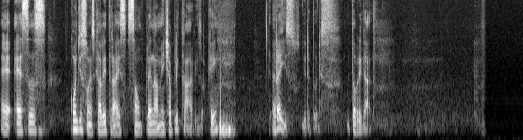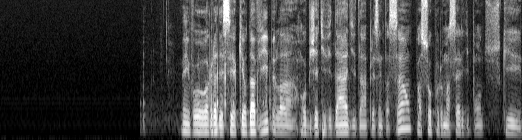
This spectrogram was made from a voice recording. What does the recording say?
é, essas condições que a lei traz são plenamente aplicáveis, ok? Era isso, diretores. Muito obrigado. Bem, vou agradecer aqui ao Davi pela objetividade da apresentação. Passou por uma série de pontos que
